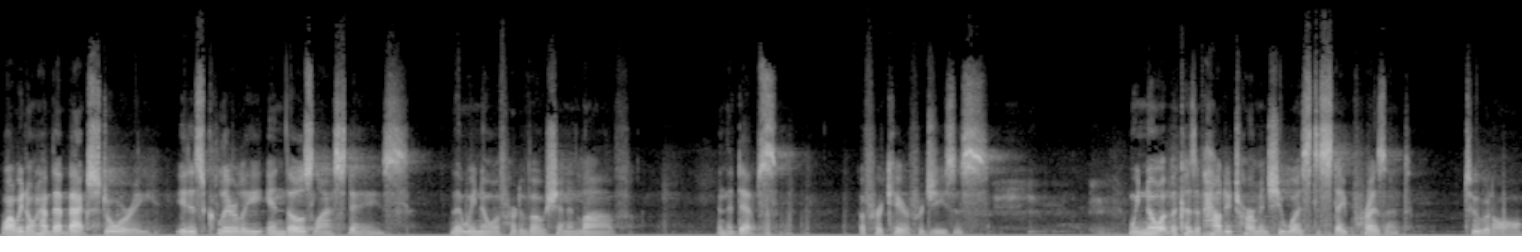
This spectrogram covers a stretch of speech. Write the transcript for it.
While we don't have that backstory, it is clearly in those last days that we know of her devotion and love and the depths of her care for Jesus. We know it because of how determined she was to stay present to it all.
